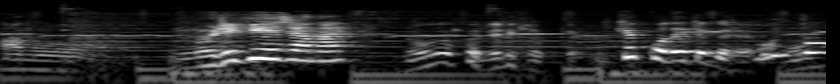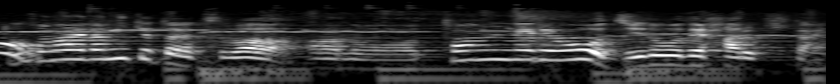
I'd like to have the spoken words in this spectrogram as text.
あの無理ゲーじゃない？農業界出てきたっけ？結構出てくる。本当？この間見てたやつはあのトンネルを自動で張る機械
